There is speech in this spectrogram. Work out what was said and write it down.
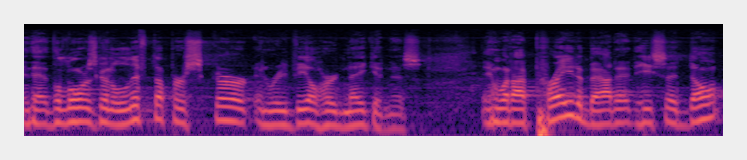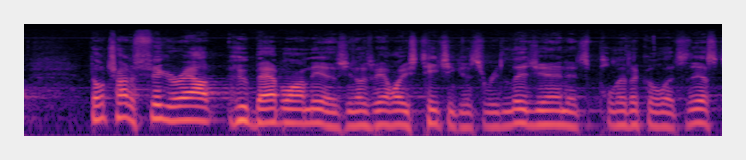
and that the Lord was going to lift up her skirt and reveal her nakedness. And when I prayed about it, he said, don't don't try to figure out who Babylon is. You know, as we always teaching, it's religion, it's political, it's this,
